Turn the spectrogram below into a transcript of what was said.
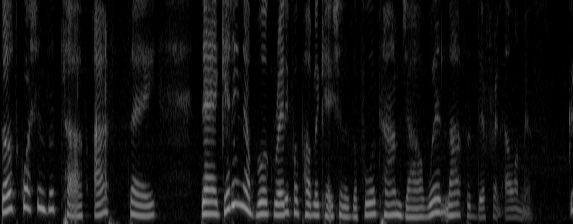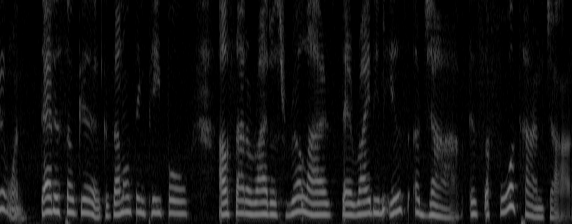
Those questions are tough. I say that getting a book ready for publication is a full time job with lots of different elements. Good one. That is so good because I don't think people outside of writers realize that writing is a job, it's a full time job.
